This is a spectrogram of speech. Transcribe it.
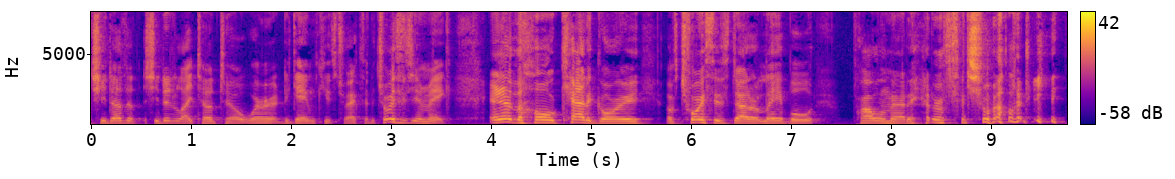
she does it she did it like Telltale where the game keeps track of the choices you make. And there's a whole category of choices that are labeled problematic heterosexuality.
